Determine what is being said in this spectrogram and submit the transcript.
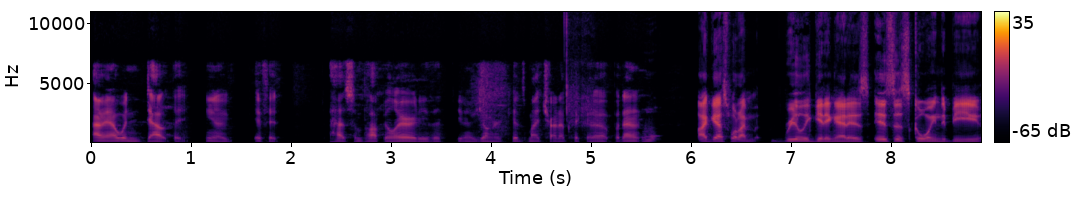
i mean i wouldn't doubt that you know if it has some popularity that you know younger kids might try to pick it up but i don't I guess what I'm really getting at is is this going to be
